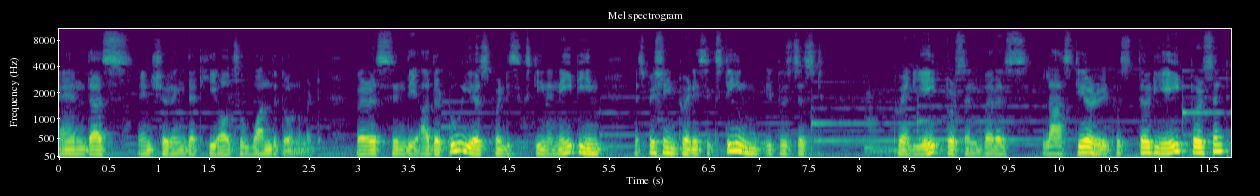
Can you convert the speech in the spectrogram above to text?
and thus ensuring that he also won the tournament. Whereas in the other two years, 2016 and 18, especially in 2016, it was just 28%, whereas last year it was 38%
